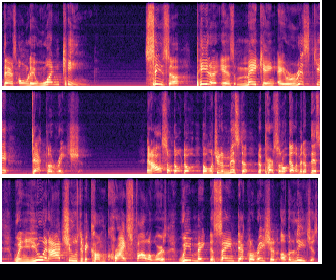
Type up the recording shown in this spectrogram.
there's only one king Caesar. Peter is making a risky declaration. And I also don't, don't, don't want you to miss the, the personal element of this. When you and I choose to become Christ followers, we make the same declaration of allegiance.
